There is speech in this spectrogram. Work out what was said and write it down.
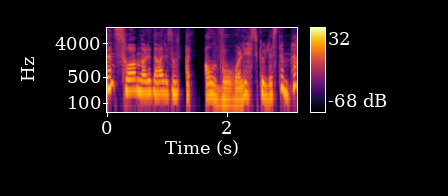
Men så, når det da liksom alvorlig skulle stemme,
